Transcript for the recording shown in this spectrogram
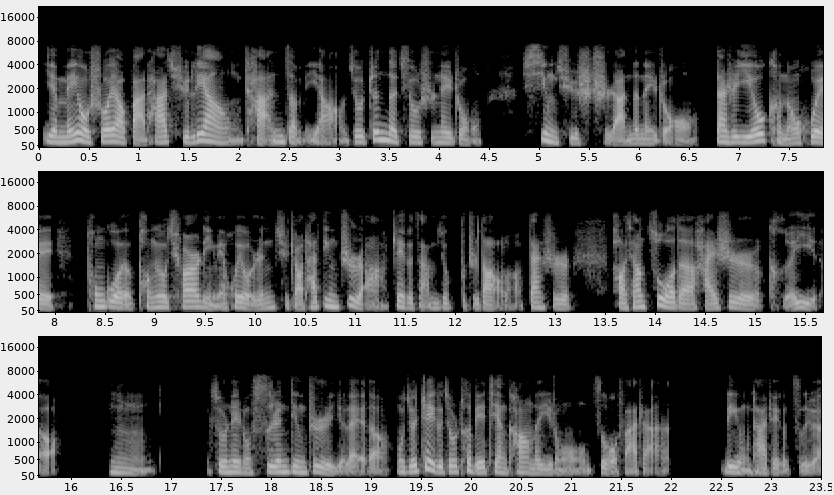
也没有说要把它去量产怎么样，就真的就是那种兴趣使然的那种，但是也有可能会通过朋友圈里面会有人去找他定制啊，这个咱们就不知道了。但是好像做的还是可以的，嗯，就是那种私人定制一类的，我觉得这个就是特别健康的一种自我发展，利用它这个资源。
